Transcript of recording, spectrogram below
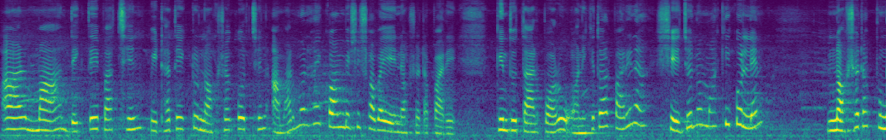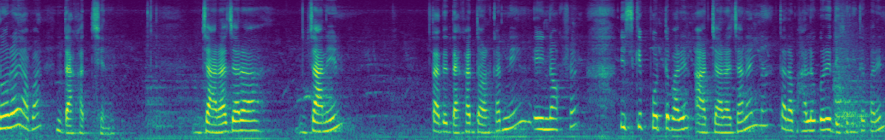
আর মা দেখতেই পাচ্ছেন, পিঠাতে একটু নকশা করছেন। আমার মনে হয় কম বেশি সবাই এই নকশাটা পারে। কিন্তু তারপরও অনেকে তো আর পারে না। সেই জন্য মা কী করলেন? নকশাটা পুনরায় আবার দেখাচ্ছেন। যারা যারা জানেন, তাদের দেখার দরকার নেই এই নকশা। স্কিপ করতে পারেন। আর যারা জানেন না, তারা ভালো করে দেখে নিতে পারেন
